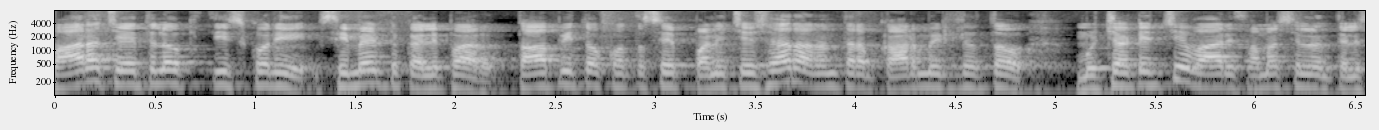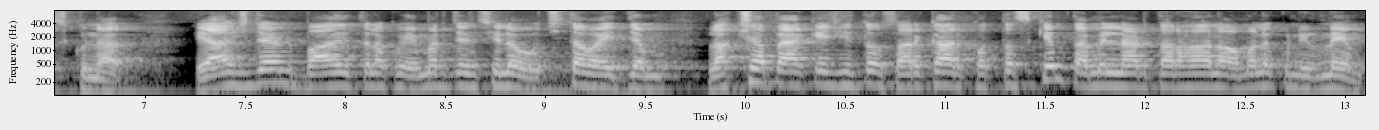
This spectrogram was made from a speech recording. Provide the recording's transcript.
పార చేతిలోకి తీసుకొని సిమెంట్ కలిపారు. తాపీతో కొంతసేపు పనిచేశారు. అనంతరం కార్మికులతో ముచ్చటించి వారి సమస్యలను తెలుసుకున్నారు. యాక్సిడెంట్ బాధితులకు ఎమర్జెన్సీలో ఉచిత వైద్యం లక్ష ప్యాకేజీతో సర్కార్ కొత్త స్కీమ్ తమిళనాడు తరహాలో అమలుకు నిర్ణయం.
